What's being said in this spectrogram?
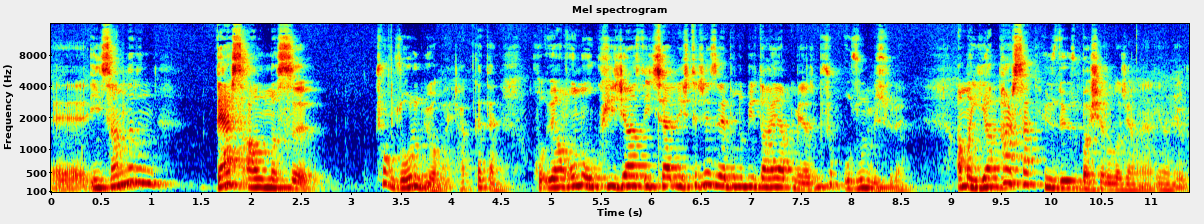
Ee, insanların ders alması çok zor bir olay hakikaten. Yani onu okuyacağız, içselleştireceğiz ve bunu bir daha yapmayacağız. Bu çok uzun bir süre. Ama yaparsak %100 başarılı olacağına inanıyorum.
